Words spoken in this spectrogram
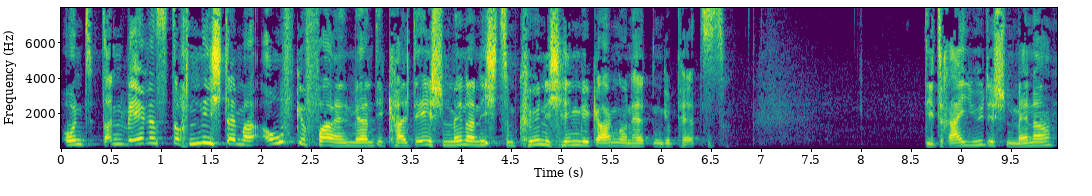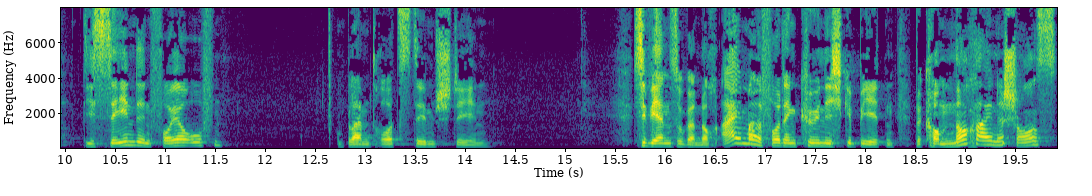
Und dann wäre es doch nicht einmal aufgefallen, wären die chaldäischen Männer nicht zum König hingegangen und hätten gepetzt. Die drei jüdischen Männer, die sehen den Feuerofen und bleiben trotzdem stehen. Sie werden sogar noch einmal vor den König gebeten, bekommen noch eine Chance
